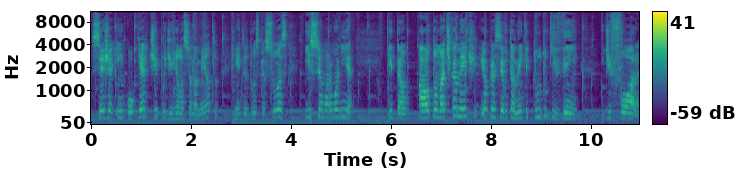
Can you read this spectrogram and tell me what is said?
seja em qualquer tipo de relacionamento entre duas pessoas, isso é uma harmonia. Então, automaticamente eu percebo também que tudo que vem de fora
